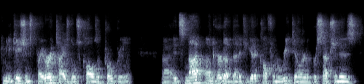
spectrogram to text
communications prioritize those calls appropriately. Uh, it's not unheard of that if you get a call from a retailer, the perception is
